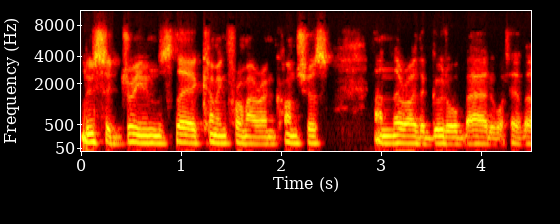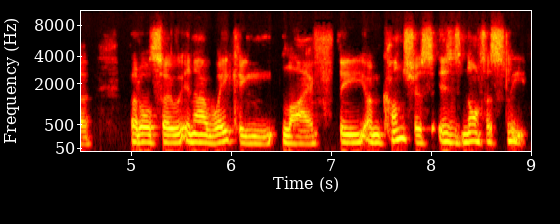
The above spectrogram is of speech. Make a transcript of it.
lucid dreams, they're coming from our unconscious and they're either good or bad or whatever. But also in our waking life, the unconscious is not asleep.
